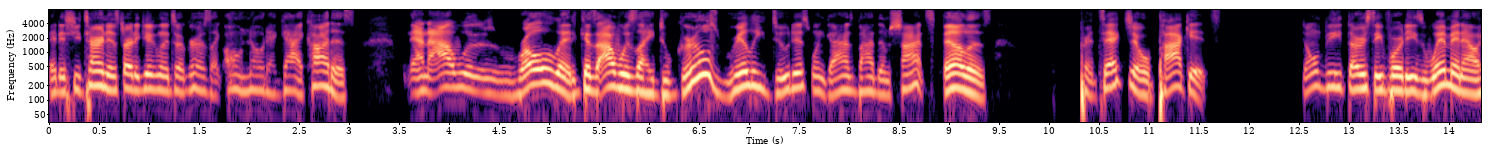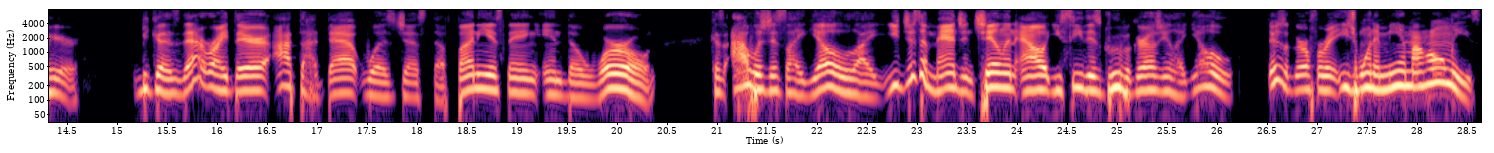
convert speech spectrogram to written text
And then she turned and started giggling to a girl. It's like, oh no, that guy caught us. And I was rolling because I was like, do girls really do this when guys buy them shots? Fellas, protect your pockets. Don't be thirsty for these women out here. Because that right there, I thought that was just the funniest thing in the world. Cause I was just like, yo, like you just imagine chilling out. You see this group of girls, you're like, yo, there's a girl for each one of me and my homies.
